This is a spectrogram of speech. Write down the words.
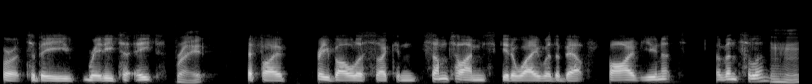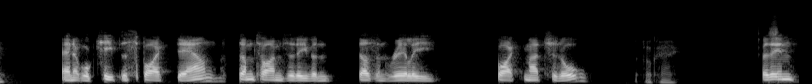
for it to be ready to eat. Right. If I pre bolus, I can sometimes get away with about five units of insulin. Mm-hmm and it will keep the spike down. Sometimes it even doesn't really spike much at all. Okay. But then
